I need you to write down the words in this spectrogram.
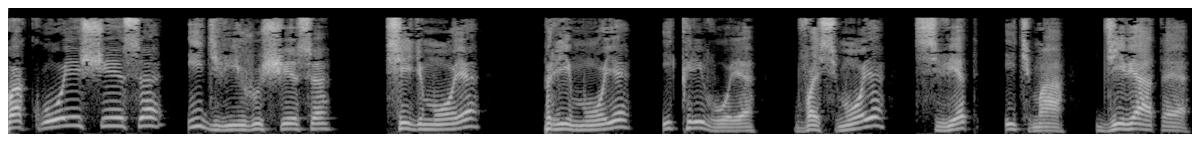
покоящееся и движущееся. Седьмое — прямое и кривое. Восьмое — свет и тьма. Девятое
